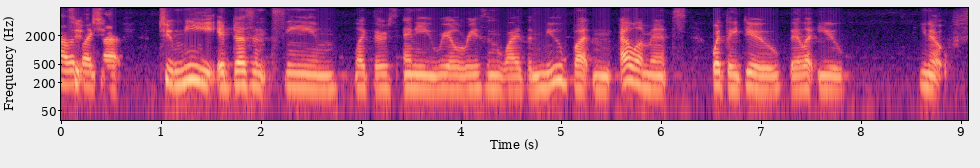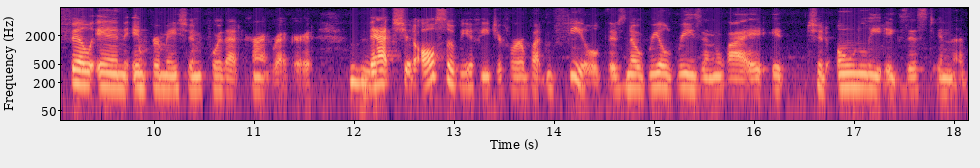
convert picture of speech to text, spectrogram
I would to- like to- that. to me, it doesn't seem like there's any real reason why the new button elements, what they do, they let you, you know, fill in information for that current record. Mhm. That should also be a feature for a button field. There's no real reason why it should only exist in the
